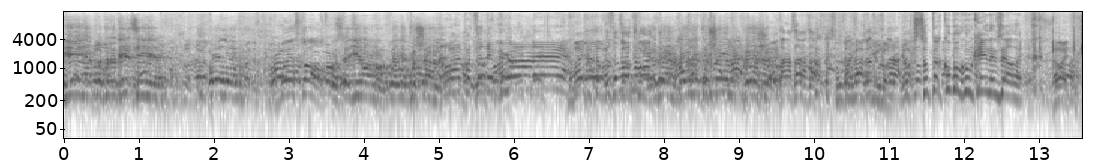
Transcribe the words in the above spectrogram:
І як по традиції коло Обов'язково. по стадіону, коло пошани. Давай, пацани, Суперкубок України взяли. Давайте.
